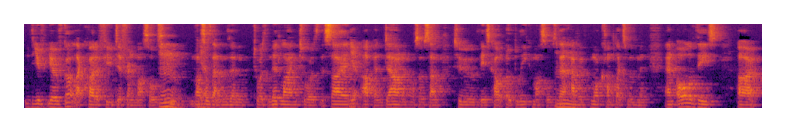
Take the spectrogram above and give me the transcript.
you've, you've got like quite a few different muscles. Mm, muscles that move them towards the midline, towards the side, Yeah. up and down, and also some to these called oblique muscles that Mm. have a more complex movement. And all of these are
